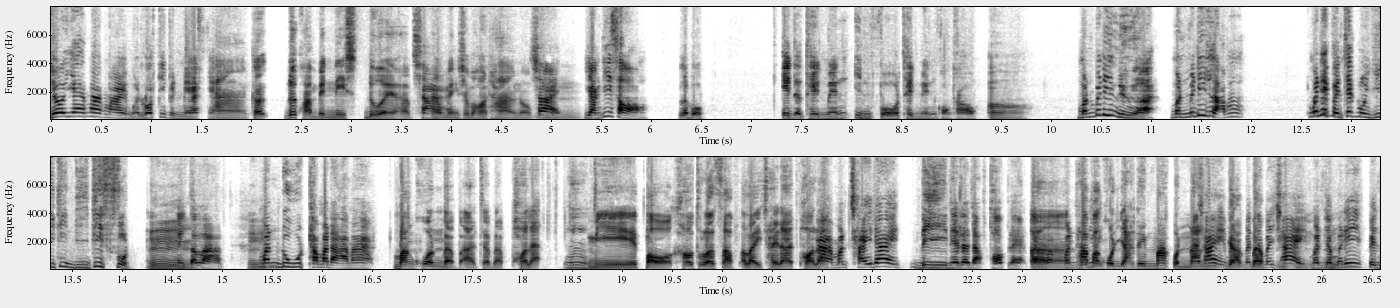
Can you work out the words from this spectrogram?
เยอะแยะมากมายเหมือนรถที่เป็นแมสเนี่ยอ่าก็ด้วยความเป็นนิชด้วยครับใช่มันเป็นเฉพาะทางเนาะใช่อืมอย่างที่สองระบบ Entertainment Infotainment ของเขาอ๋อมันไม่ได้เหนือมันไม่ได้ล้ำ ไม่ได้เป็นเทคโนโลยีที่ดีที่สุดอืม ในตลาด อืมันดูธรรมดามากบางคนแบบอาจจะแบบพอละ อืมมีต่อเข้าโทรศัพท์อะไรใช้ได้พอละอ่ามันใช้ได้ดีในระดับท็อปแหละแต่ว่าอ่ามันถ้าบางคนอยากได้มากกว่านั้นใช่อยากมันแบบจะไม่ใช่มันจะไม่ได้เป็น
